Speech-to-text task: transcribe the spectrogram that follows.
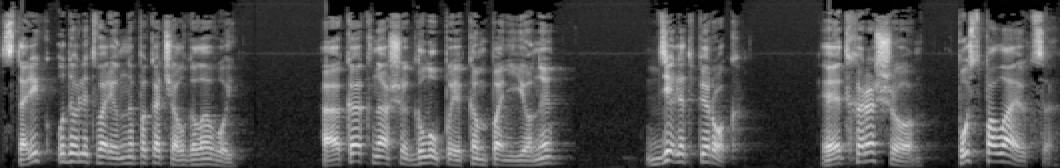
Старик удовлетворенно покачал головой. А как наши глупые компаньоны? Делят пирог. Это хорошо. Пусть полаются.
